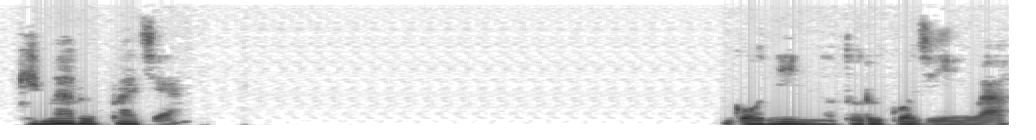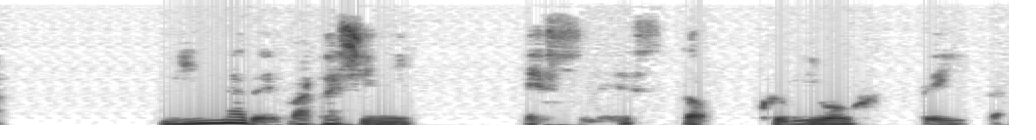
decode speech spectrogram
ケマルパじゃ五人のトルコ人は、みんなで私に、エスエスと首を振っていた。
